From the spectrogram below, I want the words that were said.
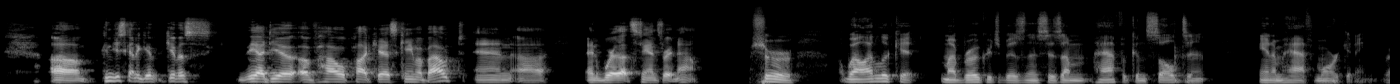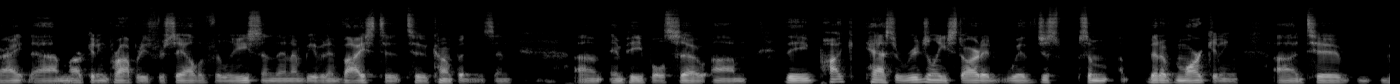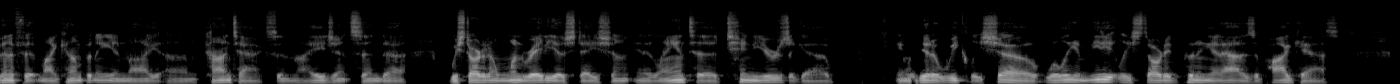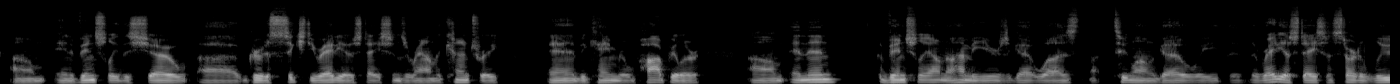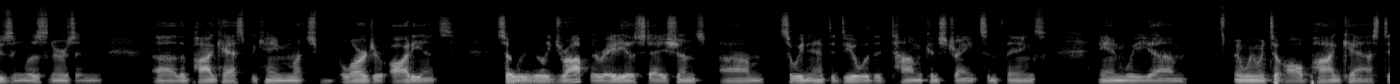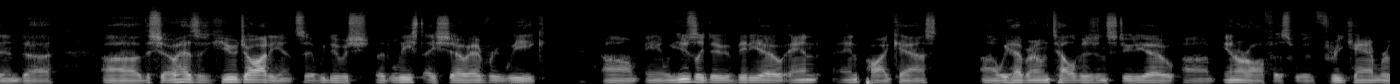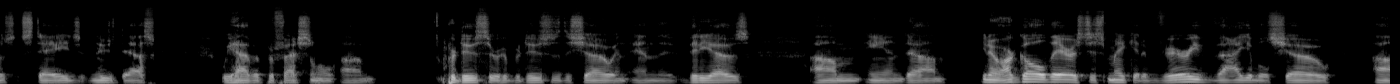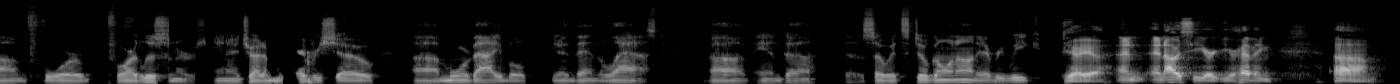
Um, can you just kind of give, give us the idea of how a podcast came about and uh, and where that stands right now? Sure. Well, I look at my brokerage business as I'm half a consultant and I'm half marketing, right? Uh, marketing properties for sale or for lease, and then I'm giving advice to to companies and um, and people. So um, the podcast originally started with just some bit of marketing uh, to benefit my company and my um, contacts and my agents, and uh, we started on one radio station in Atlanta ten years ago. And we did a weekly show. Well, we immediately started putting it out as a podcast um, and eventually the show uh, grew to 60 radio stations around the country and became real popular. Um, and then eventually, I don't know how many years ago it was, not too long ago, we the, the radio station started losing listeners and uh, the podcast became much larger audience. So we really dropped the radio stations, um, so we didn't have to deal with the time constraints and things. And we um, and we went to all podcast, and uh, uh, the show has a huge audience. We do sh- at least a show every week, um, and we usually do video and and podcast. Uh, we have our own television studio um, in our office with three cameras, stage, news desk. We have a professional um, producer who produces the show and and the videos. Um, and um, you know, our goal there is just make it a very valuable show um, for for our listeners, and I try to make every show uh, more valuable, you know, than the last. Uh, and uh, uh, so it's still going on every week. Yeah, yeah, and and obviously you're you're having um,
